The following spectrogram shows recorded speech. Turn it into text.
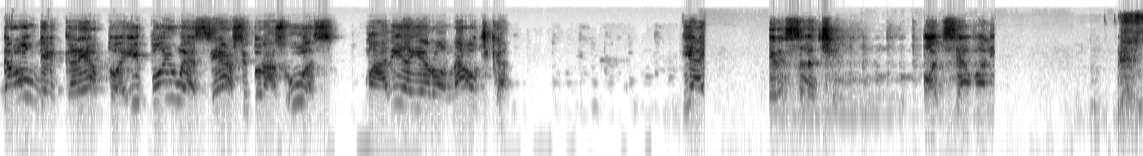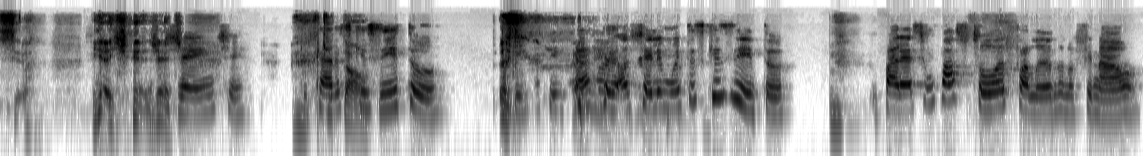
dá um decreto aí, põe o exército nas ruas, marinha e aeronáutica. E aí, interessante, pode ser avaliado. E aí, gente? Gente, que cara que esquisito. Que, que cara, eu achei ele muito esquisito. Parece um pastor falando no final.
